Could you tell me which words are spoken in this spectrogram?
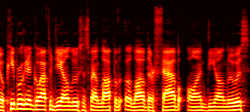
know people are going to go after Dion Lewis and spend a lot of a lot of their fab on Dion Lewis.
